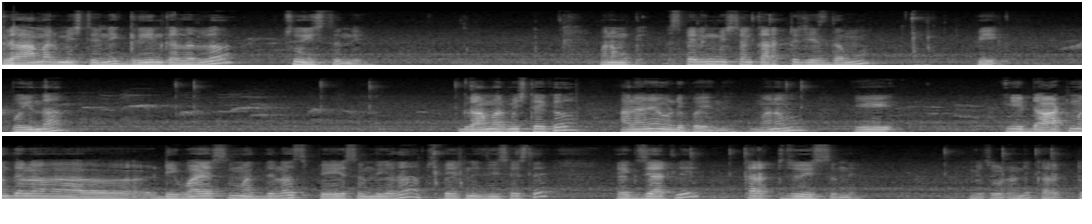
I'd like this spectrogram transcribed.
గ్రామర్ మిస్టేక్ని గ్రీన్ కలర్లో చూపిస్తుంది. మనం స్పెల్లింగ్ మిస్టేక్ కరెక్ట్ చేద్దాము. పీ పోయిందా? గ్రామర్ మిస్టేక్ అలానే ఉండిపోయింది. మనం ఈ ఈ డాట్ మధ్యలో డివైస్ మధ్యలో స్పేస్ ఉంది కదా స్పేస్ని తీసేస్తే ఎగ్జాక్ట్లీ కరెక్ట్ చూపిస్తుంది. ఇంకా చూడండి కరెక్ట్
